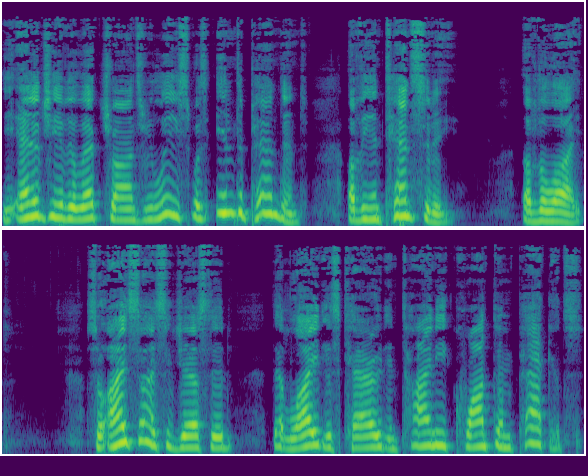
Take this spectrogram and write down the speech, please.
the energy of the electrons released was independent of the intensity of the light. So Einstein suggested that light is carried in tiny quantum packets,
